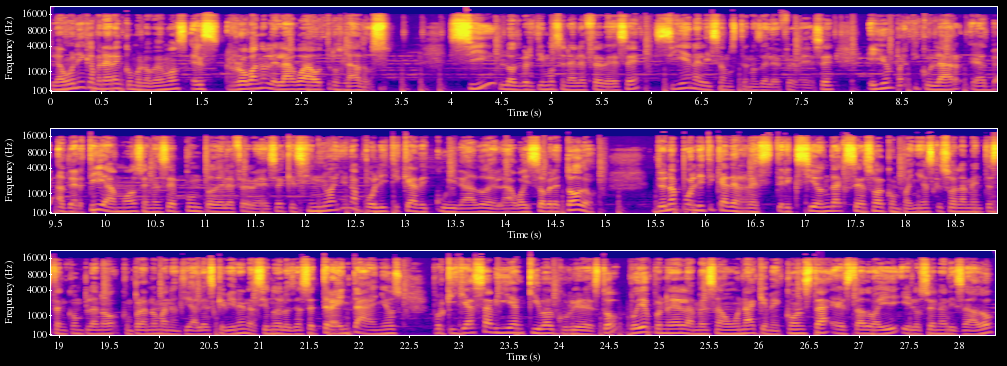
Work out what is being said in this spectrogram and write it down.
la única manera en como lo vemos es robándole el agua a otros lados. Sí, lo advertimos en el FBS, sí analizamos temas del FBS y yo en particular advertíamos en ese punto del FBS que si no hay una política de cuidado del agua y sobre todo de una política de restricción de acceso a compañías que solamente están comprando, comprando manantiales que vienen haciendo desde hace 30 años porque ya sabían que iba a ocurrir esto. Voy a poner en la mesa una que me consta, he estado ahí y los he analizado.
